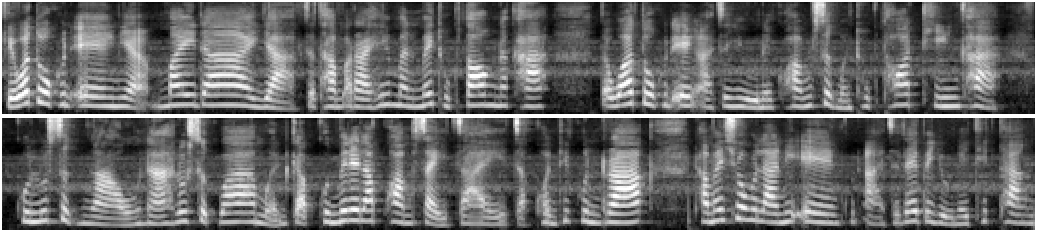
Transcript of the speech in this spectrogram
เกี่ยวว่าตัวคุณเองเนี่ยไม่ได้อยากจะทำอะไรให้มันไม่ถูกต้องนะคะ แต่ว่าตัวคุณเองอาจจะอยู่ในความรู้สึกเหมือนถูกทอดทิ้งค่ะ คุณรู้สึกเหงานะ รู้สึกว่าเหมือนกับคุณไม่ได้รับความใส่ใจจากคนที่คุณรักทำให้ช่วงเวลานี้เอง คุณอาจจะได้ไปอยู่ในทิศทางใ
